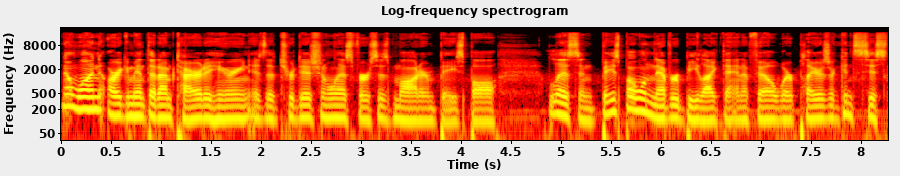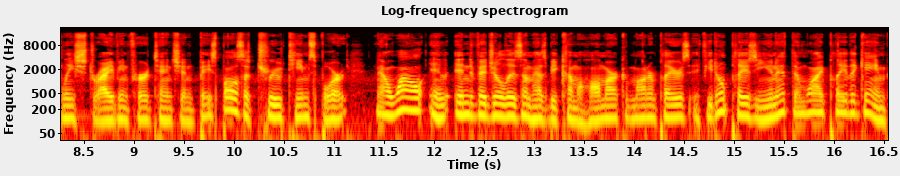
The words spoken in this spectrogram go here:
Now, one argument that I'm tired of hearing is the traditionalist versus modern baseball. Listen, baseball will never be like the NFL where players are consistently striving for attention. Baseball is a true team sport now, while individualism has become a hallmark of modern players, if you don't play as a unit, then why play the game?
